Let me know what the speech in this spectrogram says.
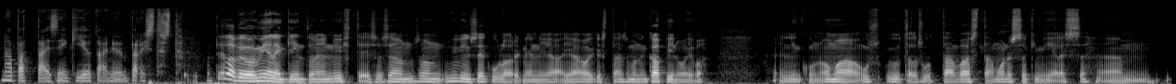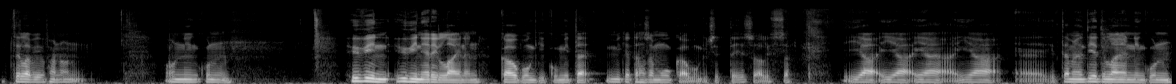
napattaisiinkin jotain ympäristöstä. Tel Aviv on mielenkiintoinen yhteisö. Se on, se on hyvin sekulaarinen ja, ja oikeastaan semmoinen kapinoiva niin kuin omaa juutalaisuuttaan vastaan monessakin mielessä. Ähm, Tel Avivhan on, on niin kuin hyvin, hyvin erilainen kaupunki kuin mitä, mikä tahansa muu kaupunki sitten Israelissa. Ja, ja, ja, ja tämmöinen tietynlainen niin kuin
